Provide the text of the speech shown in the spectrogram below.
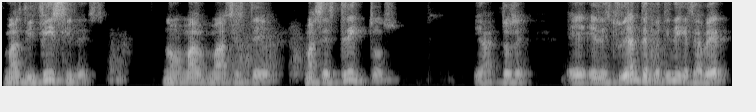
más difíciles, ¿no? Más, más, este, más estrictos. ¿ya? Entonces, eh, el estudiante pues tiene que saber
